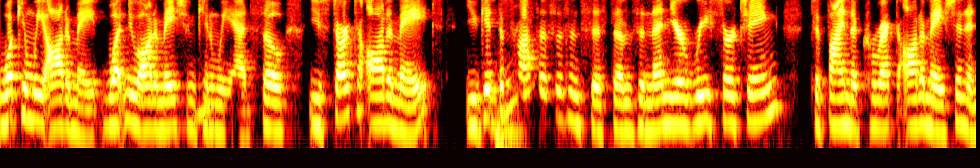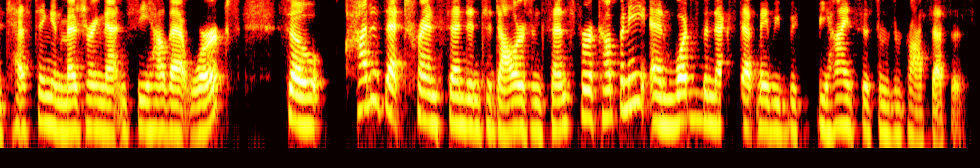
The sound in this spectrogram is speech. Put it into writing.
What can we automate? What new automation can we add? So you start to automate, you get the mm-hmm. processes and systems, and then you're researching to find the correct automation and testing and measuring that and see how that works. So how does that transcend into dollars and cents for a company? And what's the mm. next step, maybe be behind systems and processes?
